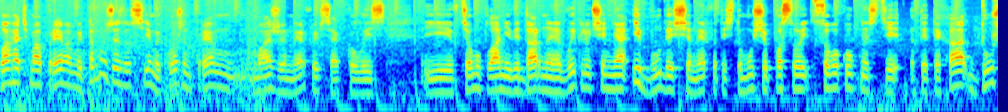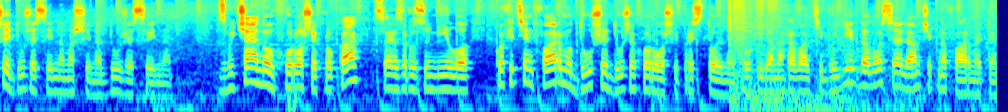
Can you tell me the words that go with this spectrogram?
багатьма премами, та майже з усіми. Кожен прем майже нерфився колись. І в цьому плані віддарне виключення і буде ще нерфитись, тому що по совокупності ТТХ дуже дуже сильна машина, дуже сильна. Звичайно, в хороших руках, це зрозуміло. Коефіцієнт фарму дуже-дуже хороший, пристойний. Поки я награвав ці бої, вдалося лямчик нафармити.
